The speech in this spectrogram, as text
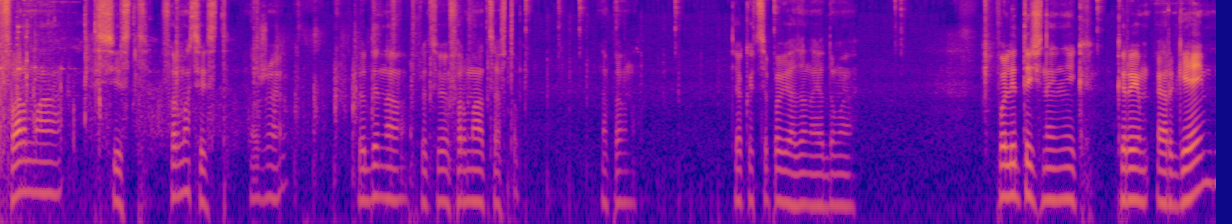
Фармасіст. Фармасіст. Може людина працює фармацевтом. Напевно. Якось це пов'язано, я думаю. Політичний нік Крим Airgame.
